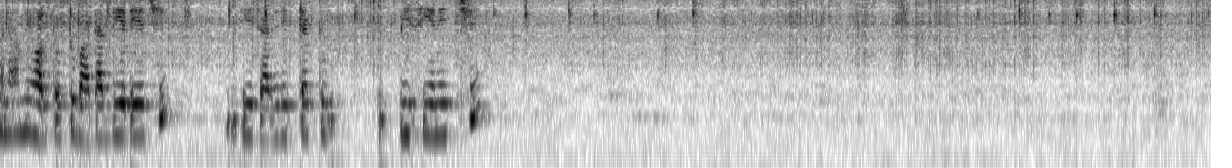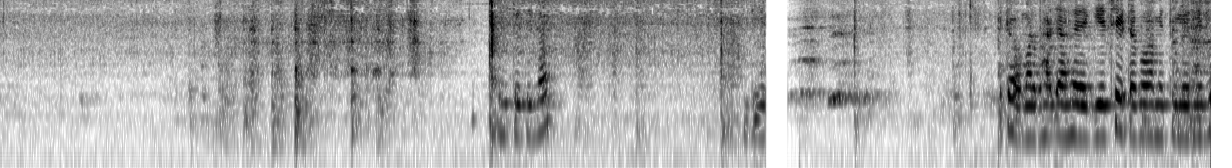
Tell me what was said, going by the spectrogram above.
এখানে আমি অল্প একটু বাটার দিয়ে দিয়েছি। দিয়ে চারিদিকটা একটু মিশিয়ে নিচ্ছি। উল্টে দিলাম। দিয়ে এটা আমার ভাজা হয়ে গিয়েছে, এটাকেও আমি তুলে নেব।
